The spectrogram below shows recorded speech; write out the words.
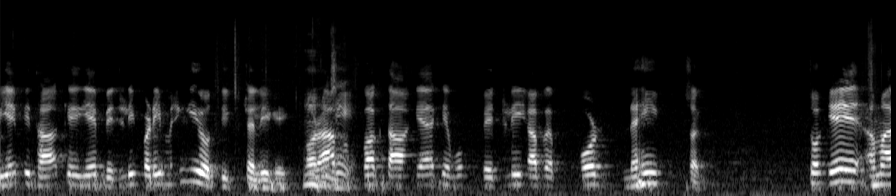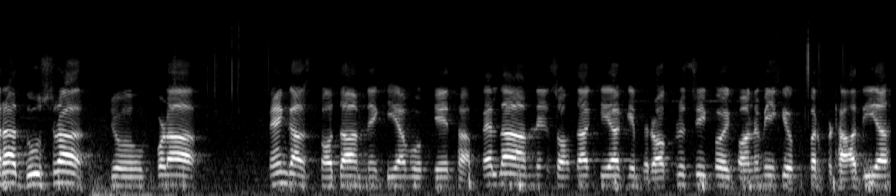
ये भी था कि ये बिजली बड़ी महँगी होती चली गई। हम्म, और अब वक्त आ गया कि वो बिजली अब अफोर्ड नहीं हो सकती। तो ये हमारा दूसरा जो बड़ा महँगा सौदा हमने किया वो ये था। पहला हमने सौदा किया कि ब्यूरोक्रेसी को इकोनॉमी के ऊपर बैठा दिया।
